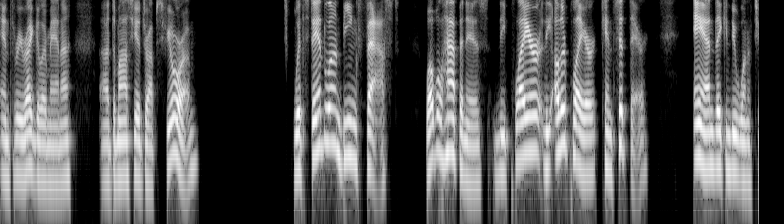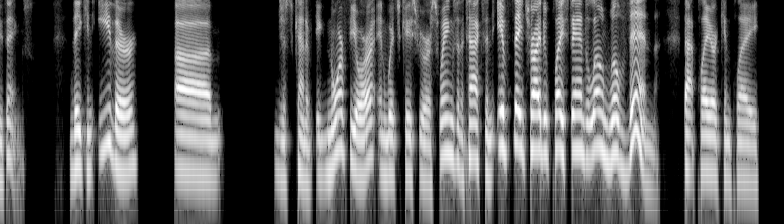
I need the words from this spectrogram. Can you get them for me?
and three regular mana, uh, Demacia drops Fiora. With standalone being fast, what will happen is the player, the other player, can sit there, and they can do one of two things. They can either um, just kind of ignore Fiora, in which case Fiora swings and attacks, and if they try to play standalone, well, then that player can play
